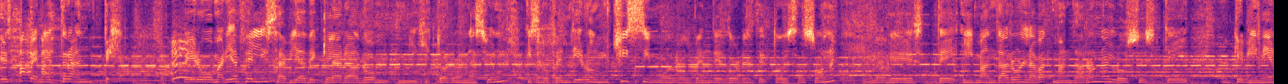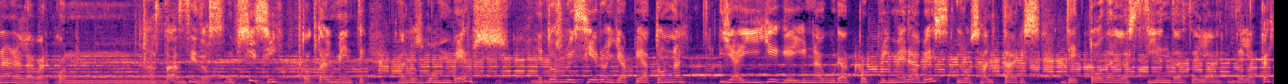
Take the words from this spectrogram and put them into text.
es ¡Ah! penetrante. Pero María Félix había declarado mingitorio nacional y se ofendieron muchísimo los vendedores de toda esa zona. Este, y mandaron lavar, mandaron a los este que vinieran a lavar con hasta ácidos. Sí, sí, totalmente. A los bomberos. Entonces lo hicieron ya peatonal. Y ahí llegué a inaugurar por primera vez los altares de todas las tiendas de la, de la calle.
